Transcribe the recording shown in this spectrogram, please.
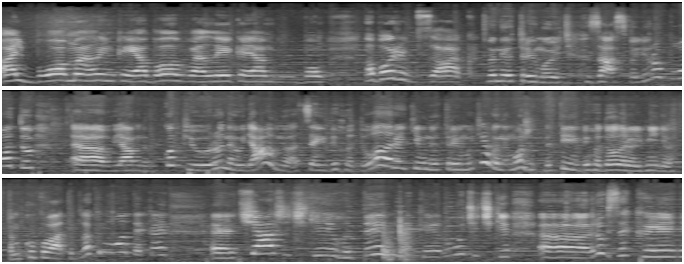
альбом маленький або великий альбом, або рюкзак. Вони отримують за свою роботу е, уявну купюру, не уявну, а це індиго-долари, які вони отримують, і вони можуть на ті індиго-долари обмінювати там купувати блокнотики, чашечки, годинники, ручечки, е, рюкзаки.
